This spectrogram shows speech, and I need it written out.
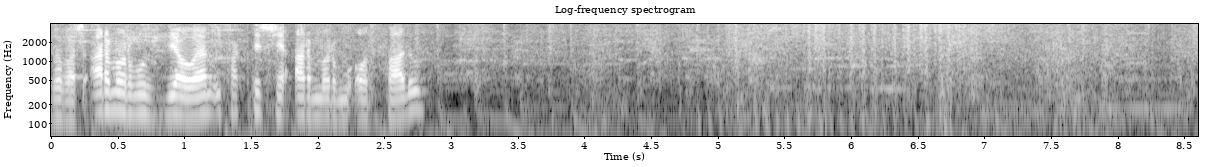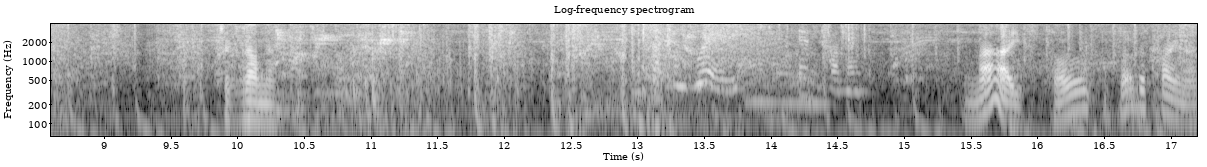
Zobacz, armor mu zdjąłem i faktycznie armor mu odpadł. Przegrzany. To jest naprawdę fajne.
